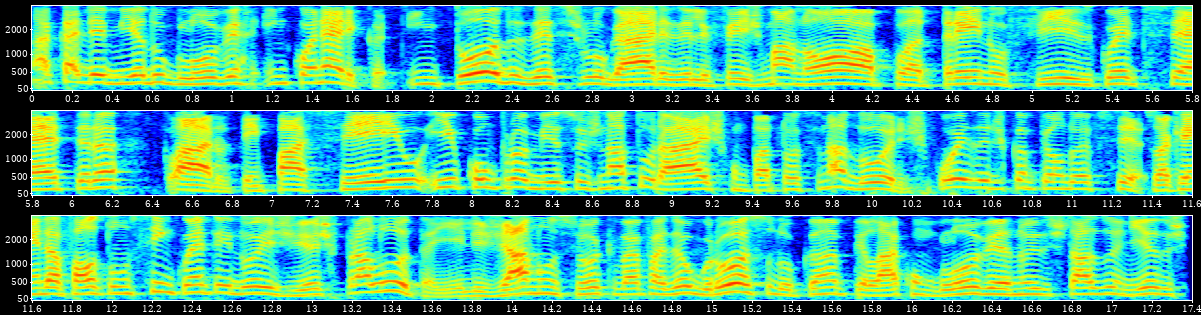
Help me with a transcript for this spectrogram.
na academia do Glover em Connecticut. Em todos esses lugares ele fez manopla, treino físico, etc. Claro, tem passeio e compromissos naturais com patrocinadores, coisa de campeão do UFC. Só que ainda faltam 52 dias para a luta e ele já anunciou que vai fazer o grosso do camp lá com Glover nos Estados Unidos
